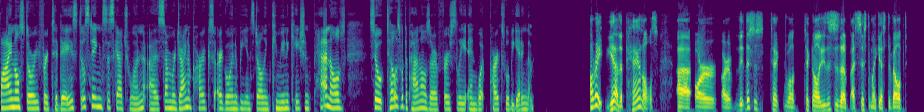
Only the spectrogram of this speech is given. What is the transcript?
final story for today. Still staying in Saskatchewan, uh, some Regina parks are going to be installing communication panels So tell us what the panels are, firstly, and what parks will be getting them. All right. Yeah, the panels uh, are are this is tech well technology. This is a, a, system, I guess, developed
